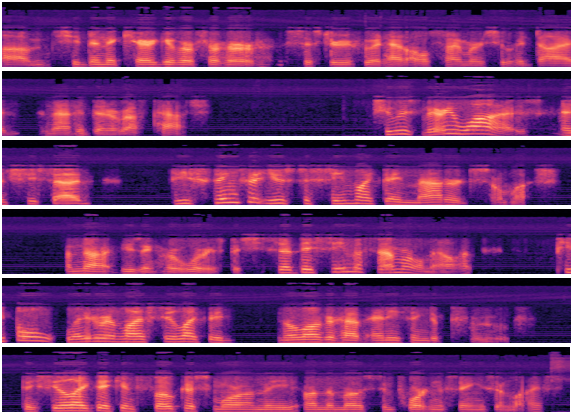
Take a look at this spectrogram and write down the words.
Um, she'd been the caregiver for her sister who had had Alzheimer's, who had died, and that had been a rough patch. She was very wise, and she said, these things that used to seem like they mattered so much, I'm not using her words, but she said they seem ephemeral now. People later in life feel like they no longer have anything to prove. They feel like they can focus more on the on the most important things in life.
